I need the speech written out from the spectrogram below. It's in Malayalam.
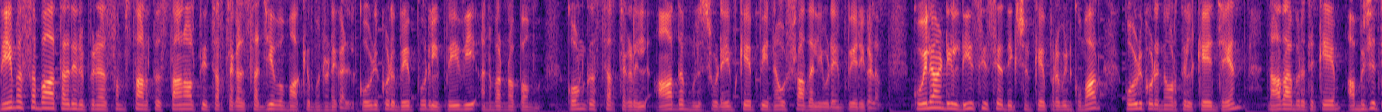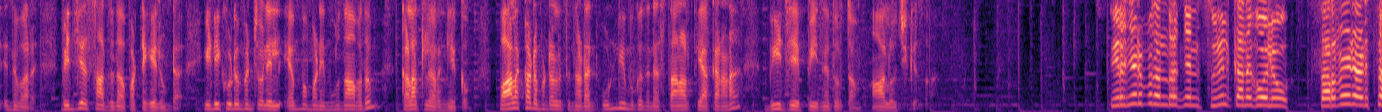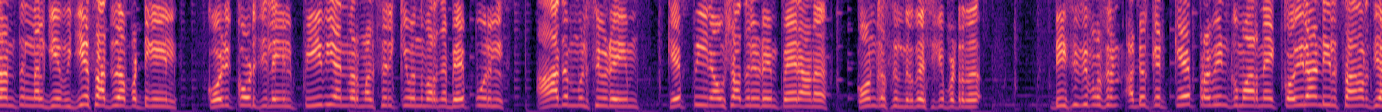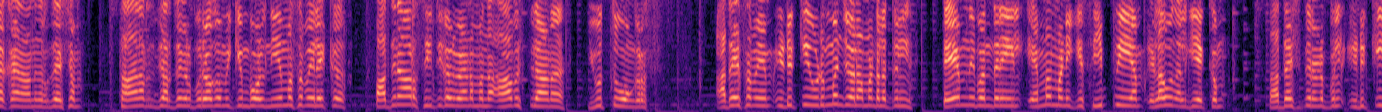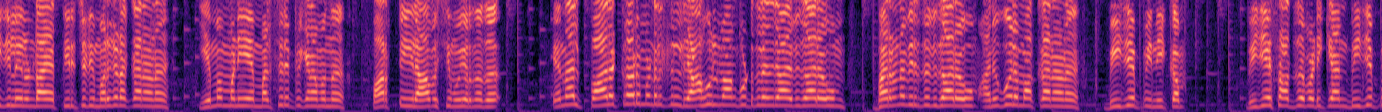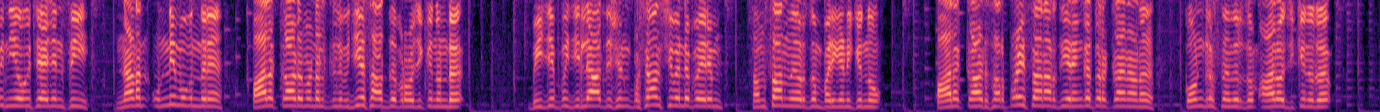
നിയമസഭാ തെരഞ്ഞെടുപ്പിന് സംസ്ഥാനത്ത് സ്ഥാനാർത്ഥി ചർച്ചകൾ സജീവമാക്കിയ മുന്നണികൾ. കോഴിക്കോട് ബേപ്പൂരിൽ പി വി അൻവറിനൊപ്പം കോൺഗ്രസ് ചർച്ചകളിൽ ആദം മുൽസിയുടെയും കെ പി നൌഷാദ് അലിയുടെയും പേരുകളും. കൊയിലാണ്ടിയിൽ ഡി സി സി അധ്യക്ഷൻ കെ പ്രവീൺകുമാർ കോഴിക്കോട് നോർത്തിൽ കെ ജയൻ നാദാപുരത്ത് കെ എം അഭിജിത്ത് എന്നിവർ വിജയസാധ്യത പട്ടികയിലുണ്ട്. ഇടി കുടുംബൻചോലയിൽ എം എം മണി മൂന്നാമതും കളത്തിലിറങ്ങിയേക്കും. പാലക്കാട് മണ്ഡലത്തിൽ നടൻ ഉണ്ണി മുകുന്ദനെ സ്ഥാനാർത്ഥിയാക്കാനാണ് ബി ജെ പി നേതൃത്വം ആലോചിക്കുന്നത്. തിരഞ്ഞെടുപ്പ് തന്ത്രജ്ഞൻ സുനിൽ കനകോലു സർവേയുടെ അടിസ്ഥാനത്തിൽ നൽകിയ വിജയസാധ്യതാ പട്ടികയിൽ കോഴിക്കോട് ജില്ലയിൽ പി വി അൻവർ മത്സരിക്കുമെന്ന് പറഞ്ഞ ബേപ്പൂരിൽ ആദം മുൽസിയുടെയും കെ പി നൌഷാദലിയുടെയും പേരാണ് കോൺഗ്രസിൽ നിർദ്ദേശിക്കപ്പെട്ടത്. D C C president advocate K Praveen കുമാറിനെ കൊയിലാണ്ടിയിൽ സ്ഥാനാർത്ഥിയാക്കാനാണ് നിർദ്ദേശം. സ്ഥാനാർത്ഥി ചർച്ചകൾ പുരോഗമിക്കുമ്പോൾ നിയമസഭയിലേക്ക് പതിനാറ് സീറ്റുകൾ വേണമെന്ന ആവശ്യത്തിലാണ് യൂത്ത് കോൺഗ്രസ്. അതേസമയം ഇടുക്കി ഉടുമ്പൻചോല മണ്ഡലത്തിൽ ടേം നിബന്ധനയിൽ എം എം മണിക്ക് സി പി ഐ എം ഇളവ് നൽകിയേക്കും. തദ്ദേശ തിരഞ്ഞെടുപ്പിൽ ഇടുക്കി ജില്ലയിലുണ്ടായ തിരിച്ചടി മറികടക്കാനാണ് എം എം മണിയെ മത്സരിപ്പിക്കണമെന്ന് പാർട്ടിയിൽ ആവശ്യമുയർന്നത്. എന്നാൽ പാലക്കാട് മണ്ഡലത്തിൽ രാഹുൽ മാങ്കൂട്ടത്തിനെതിരായ വികാരവും ഭരണവിരുദ്ധ വികാരവും അനുകൂലമാക്കാനാണ് ബി ജെ പി നീക്കം. വിജയസാധ്യത പഠിക്കാൻ ബി ജെ പി നിയോഗിച്ച ഏജൻസി നടൻ ഉണ്ണിമുകുന്ദന് പാലക്കാട് മണ്ഡലത്തിൽ വിജയസാധ്യത പ്രവചിക്കുന്നുണ്ട്. ബി ജെ പി ജില്ലാ അധ്യക്ഷൻ പ്രശാന്ത് ശിവന്റെ പേരും സംസ്ഥാന നേതൃത്വം പരിഗണിക്കുന്നു. പാലക്കാട് സർപ്രൈസ് സ്ഥാനാർത്ഥിയെ രംഗത്തിറക്കാനാണ് കോൺഗ്രസ് നേതൃത്വം ആലോചിക്കുന്നത്.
